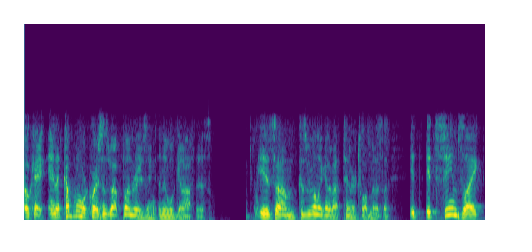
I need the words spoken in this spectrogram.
Okay, and a couple more questions about fundraising, and then we'll get off this. Is um because we've only got about ten or twelve minutes left. It it seems like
